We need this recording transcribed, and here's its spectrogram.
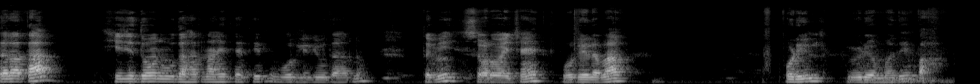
तर आता ही जी दोन उदाहरणं आहेत त्यातील उरलेली उदाहरणं तुम्ही सोडवायची आहेत. उरलेला भाग पुढील व्हिडिओमध्ये पहा.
